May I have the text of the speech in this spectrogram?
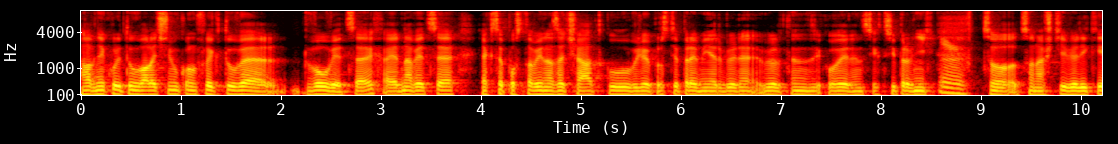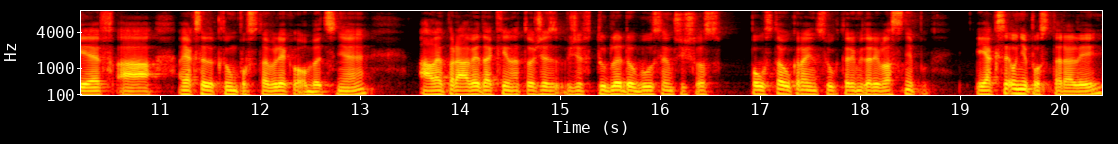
hlavně kvůli tomu válečnému konfliktu ve dvou věcech. A jedna věc je, jak se postaví na začátku, že prostě premiér byl, byl ten jako jeden z těch tří prvních, mm. co, co navštívili Kijev a, a jak se k tomu postavili jako obecně. Ale právě taky na to, že, že v tuhle dobu sem přišlo spousta Ukrajinců, kterými tady vlastně, jak se o ně postarali,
